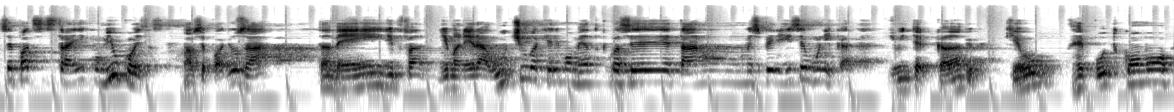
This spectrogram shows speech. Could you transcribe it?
Você pode se distrair com mil coisas, mas você pode usar também de, de maneira útil aquele momento que você está numa experiência única de um intercâmbio que eu reputo como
